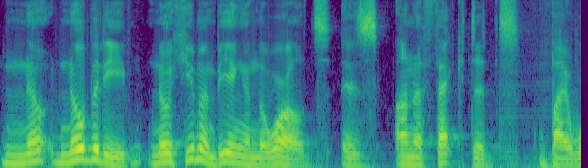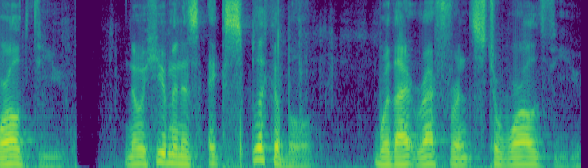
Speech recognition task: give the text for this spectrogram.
No, nobody, no human being in the world is unaffected by worldview. No human is explicable without reference to worldview.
